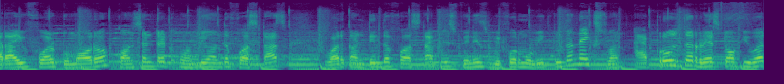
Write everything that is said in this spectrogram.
arrive for tomorrow concentrate only on the first task. Work until the first task is finished before moving to the next one. Approach the rest of your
